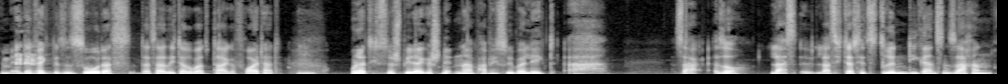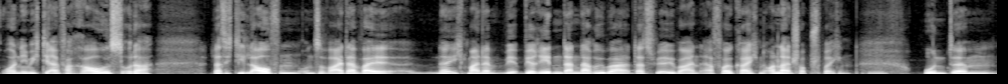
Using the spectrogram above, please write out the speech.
im Endeffekt ist es so, dass, dass er sich darüber total gefreut hat. Mhm. Und als ich das später geschnitten habe, habe ich so überlegt, ah, sag, also lass, lass ich das jetzt drin, die ganzen Sachen, oder nehme ich die einfach raus oder lasse ich die laufen und so weiter, weil, ne, ich meine, wir, wir reden dann darüber, dass wir über einen erfolgreichen Online-Shop sprechen. Mhm. Und ähm,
